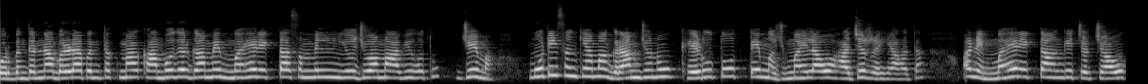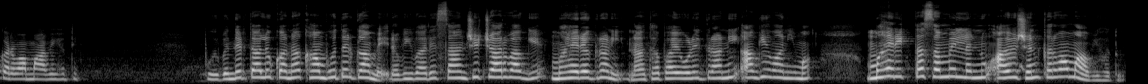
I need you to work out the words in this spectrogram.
પોરબંદરના બરડા પંથકમાં ખાંભોદર ગામે મહેર એકતા સંમેલન યોજવામાં આવ્યું હતું, જેમાં મોટી સંખ્યામાં ગ્રામજનો, ખેડૂતો તેમજ મહિલાઓ હાજર રહ્યા હતા અને મહેર એકતા અંગે ચર્ચાઓ કરવામાં આવી હતી. પોરબંદર તાલુકાના ખાંભોદર ગામે રવિવારે સાંજે ચાર વાગ્યે મહેર અગ્રણી નાથાભાઈ ઓળેદરાની આગેવાનીમાં મહેર એકતા સંમેલનનું આયોજન કરવામાં આવ્યું હતું.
